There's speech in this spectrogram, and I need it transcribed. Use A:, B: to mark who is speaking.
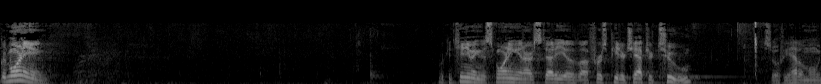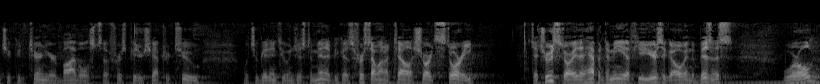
A: Good morning. We're continuing this morning in our study of uh, 1 Peter chapter 2. So if you have a moment, you could turn your Bibles to 1 Peter chapter 2, which we'll get into in just a minute, because first I want to tell a short story. It's a true story that happened to me a few years ago in the business world.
